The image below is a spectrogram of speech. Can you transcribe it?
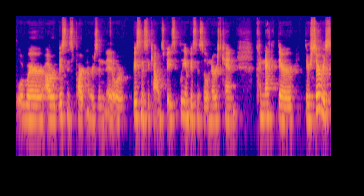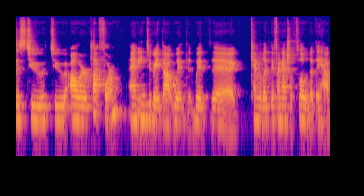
where our business partners and or business accounts basically and business owners can connect their their services to to our platform and integrate that with with the kind of like the financial flow that they have.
